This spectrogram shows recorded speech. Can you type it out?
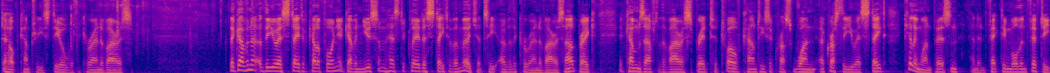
to help countries deal with the coronavirus. The governor of the U.S. state of California, Gavin Newsom, has declared a state of emergency over the coronavirus outbreak. It comes after the virus spread to 12 counties across one across the U.S. state, killing one person and infecting more than 50.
